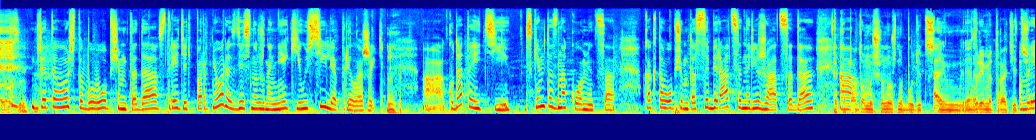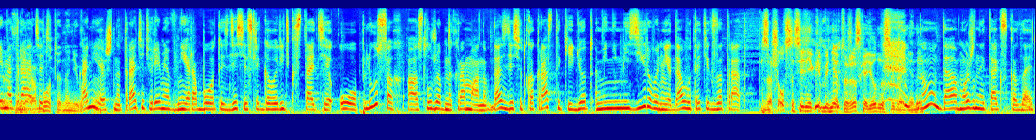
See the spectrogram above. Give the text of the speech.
кажется. Для того, чтобы, в общем-то, да, встретить партнера, здесь нужно некие усилия приложить. А, куда-то идти, с кем-то знакомиться, как-то, в общем-то, собираться, наряжаться, да. Так а, а потом еще нужно будет с ним э, время тратить э, время вне тратить, работы на него. Конечно, тратить время вне работы. Здесь, если говорить, кстати, о плюсах служебных романов, да, здесь вот как раз-таки идет минимизирование, да, вот этих затрат Шахнат. Зашел в соседний кабинет, уже сходил на свидание, да? Ну да, можно и так сказать.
